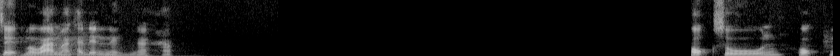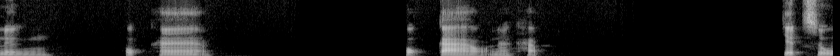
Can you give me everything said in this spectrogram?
เจ็ดเมื่อวานมาแค่เด่นหนึ่งนะครับหกศูนย์หกหนึ่ง ห้าหกเก้านะครับเจ็ดศู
